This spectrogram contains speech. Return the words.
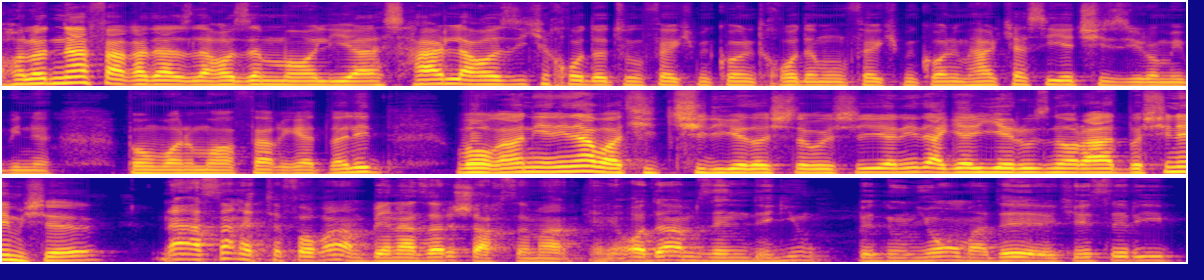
حالا نه فقط از لحاظ مالی است هر لحاظی که خودتون فکر می‌کنید خودمون فکر می‌کنیم هر کسی یه چیزی رو می‌بینه به عنوان موفقیت. ولی واقعا یعنی نباید هیچ چی دیگه داشته باشی؟ یعنی اگر یه روز ناراحت باشی نمیشه؟ نه اصلا اتفاقا به نظر شخص من یعنی آدم زندگی به دنیا اومده که یه سری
